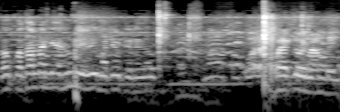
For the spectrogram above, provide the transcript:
সব কথাটা এই মাটিও টেনে দেন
